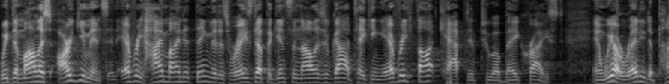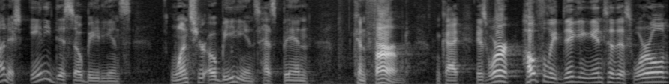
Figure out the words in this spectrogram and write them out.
We demolish arguments and every high minded thing that is raised up against the knowledge of God, taking every thought captive to obey Christ. And we are ready to punish any disobedience once your obedience has been confirmed. Okay? Is we're hopefully digging into this world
